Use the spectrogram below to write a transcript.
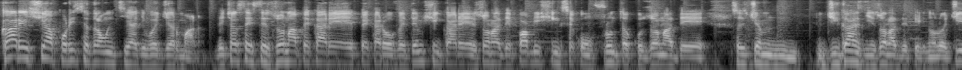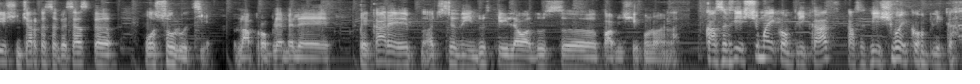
care și a pornit de la o inițiativă germană. Deci asta este zona pe care, pe care o vedem și în care zona de publishing se confruntă cu zona de, să zicem, giganți din zona de tehnologie și încearcă să găsească o soluție la problemele pe care aceste industrie le-au adus uh, publishing-ul online. Ca să fie și mai complicat, ca să fie și mai complicat,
